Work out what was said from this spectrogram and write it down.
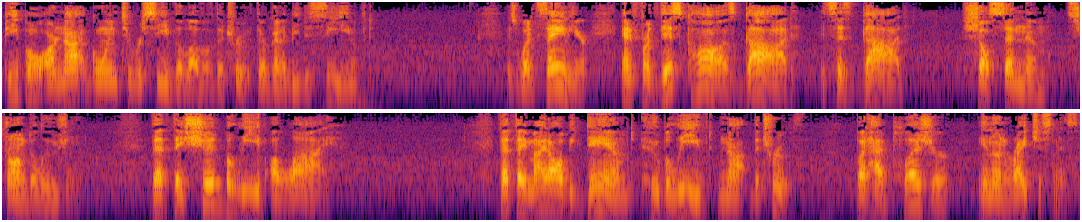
People are not going to receive the love of the truth. They're going to be deceived, is what it's saying here. And for this cause, God, it says, God shall send them strong delusion, that they should believe a lie, that they might all be damned who believed not the truth, but had pleasure in unrighteousness.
